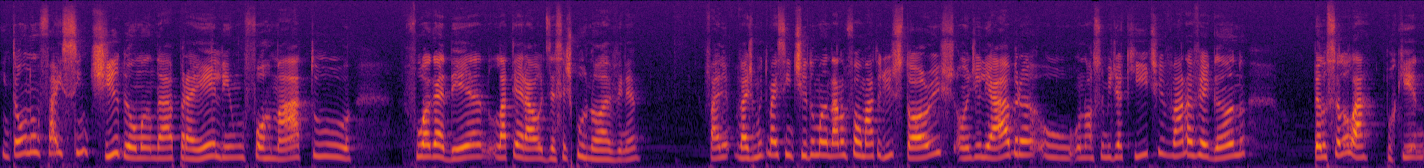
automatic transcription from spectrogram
Então não faz sentido eu mandar para ele um formato Full HD lateral, 16 por 9, né? Faz muito mais sentido mandar no formato de stories, onde ele abra o, o nosso Media Kit e vá navegando pelo celular, porque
